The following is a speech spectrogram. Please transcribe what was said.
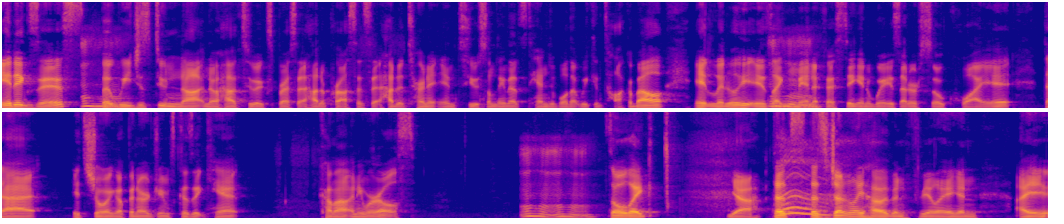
it exists mm-hmm. but we Mm-hmm. just do not know how to express it how to process it how to turn it into something that's tangible that we can talk about it literally is like Mhm. manifesting in ways that are so quiet that it's showing up in our dreams because it can't come out anywhere else Mm-hmm, mm-hmm. so like yeah that's that's generally how i've been feeling and i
